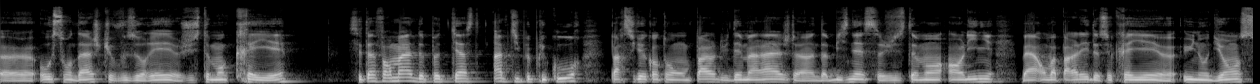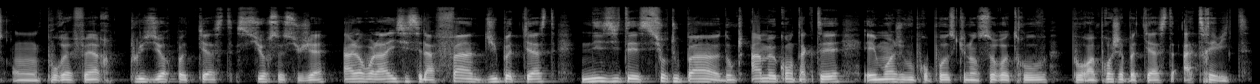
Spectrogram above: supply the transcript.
euh, au sondage que vous aurez euh, justement créé c'est un format de podcast un petit peu plus court parce que quand on parle du démarrage d'un business justement en ligne, ben on va parler de se créer euh, une audience. On pourrait faire plusieurs podcasts sur ce sujet. Alors voilà, ici c'est la fin du podcast. N'hésitez surtout pas euh, donc à me contacter et moi je vous propose que l'on se retrouve pour un prochain podcast. À très vite.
